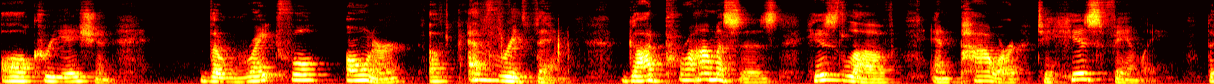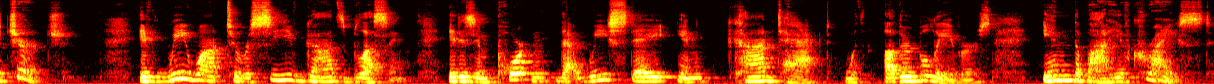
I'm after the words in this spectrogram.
all creation, the rightful owner of everything. God promises His love and power to His family, the church. If we want to receive God's blessing, it is important that we stay in contact with other believers in the body of Christ.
